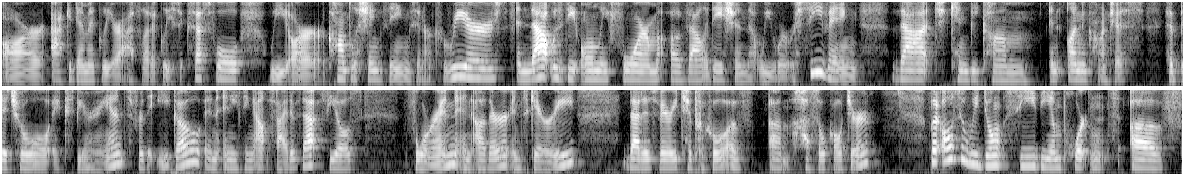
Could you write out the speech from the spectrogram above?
are academically or athletically successful, we are accomplishing things in our careers, and that was the only form of validation that we were receiving, that can become an unconscious habitual experience for the ego, and anything outside of that feels foreign and other and scary. That is very typical of um, hustle culture but also we don't see the importance of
